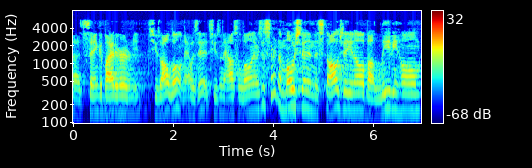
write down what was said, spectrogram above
uh, saying goodbye to her. And she was all alone. That was it. She was in the house alone. There was a certain emotion and nostalgia, you know, about leaving home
